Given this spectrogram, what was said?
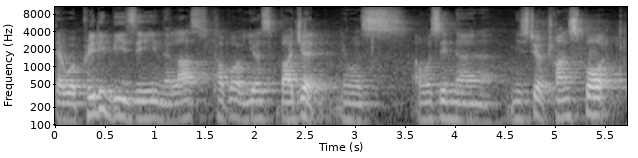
that were pretty busy in the last couple of years' budget. It was, I was in the Ministry of Transport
